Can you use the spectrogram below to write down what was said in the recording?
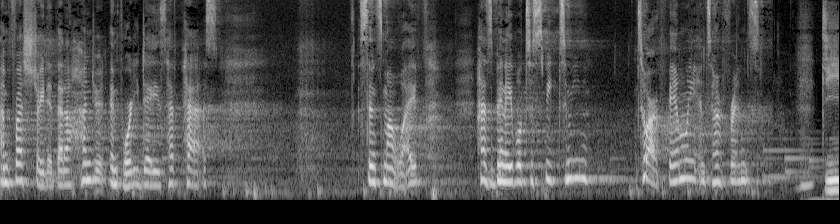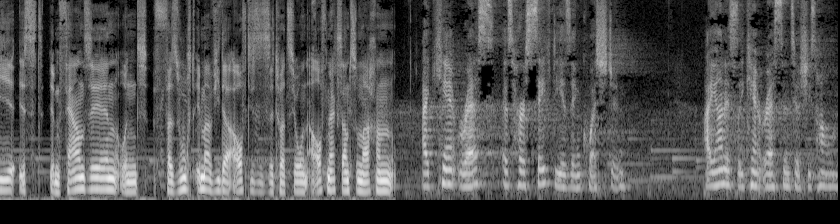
I'm frustrated that 140 days have passed since my wife has been able to speak to me, to our family and to her friends. Die ist im Fernsehen und versucht immer wieder auf diese Situation aufmerksam zu machen. I can't rest as her safety is in question. I honestly can't rest until she's home.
